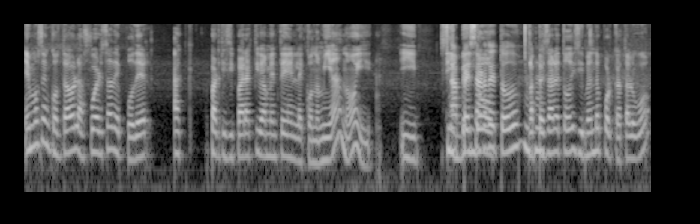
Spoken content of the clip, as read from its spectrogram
Hemos encontrado la fuerza de poder ac- participar activamente en la economía, ¿no? Y, y si A pesar de todo. A pesar de todo y si vendo por catálogo,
